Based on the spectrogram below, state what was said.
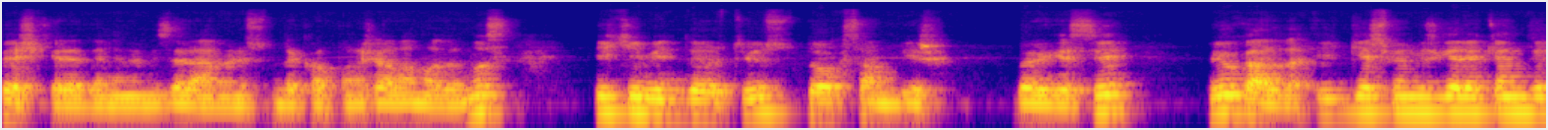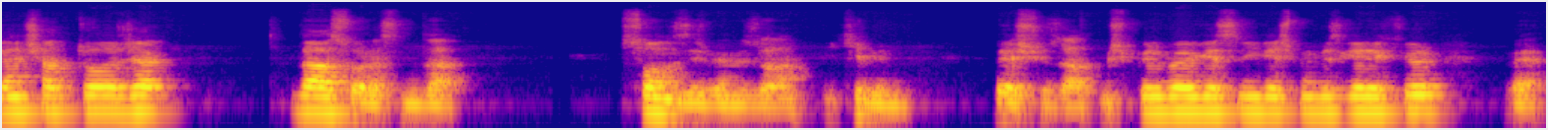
5 kere denememize rağmen üstünde kapanış alamadığımız 2491 bölgesi yukarıda ilk geçmemiz gereken direnç hattı olacak. Daha sonrasında son zirvemiz olan 2561 bölgesini geçmemiz gerekiyor ve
